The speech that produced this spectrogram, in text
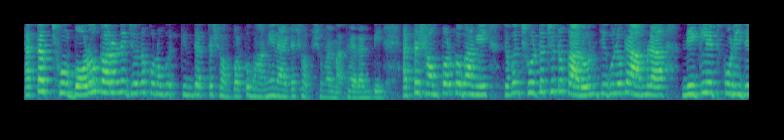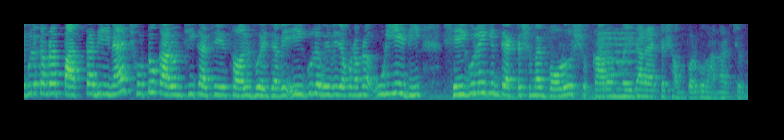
একটা বড় কারণের জন্য কোনো কিন্তু একটা সম্পর্ক ভাঙে না, এটা সবসময় মাথায় রাখবে। একটা সম্পর্ক ভাঙে যখন ছোট ছোট কারণ যেগুলোকে আমরা নেগলেক্ট করি, যেগুলোকে আমরা পাত্তা দিই না, ছোট কারণ ঠিক আছে সলভ হয়ে যাবে, এইগুলো ভেবে যখন আমরা উড়িয়ে দিই, সেইগুলোই কিন্তু একটা সময় বড় কারণ হয়ে দাঁড়ায় একটা সম্পর্ক ভাঙার জন্য।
